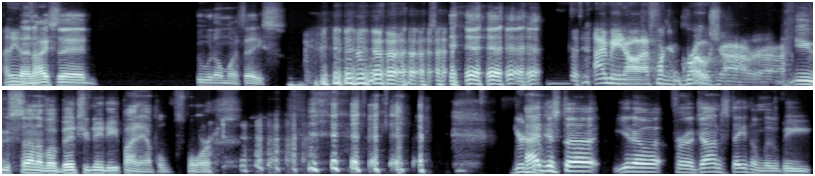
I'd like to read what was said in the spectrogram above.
I think. And I said, do it on my face. I mean, oh, that's fucking gross. you son of a bitch! You need to eat pineapples more. You're I just uh you know for a John Statham movie,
